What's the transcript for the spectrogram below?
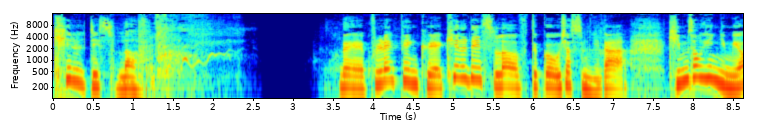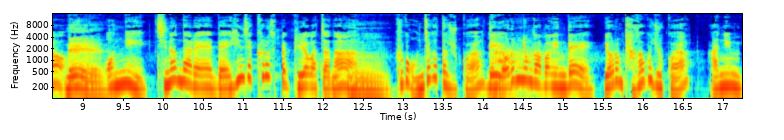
Kill This Love. 네, 블랙핑크의 Kill This Love 듣고 오셨습니다. 김성희 님이요. 네. 언니, 지난달에 내 흰색 크로스백 빌려갔잖아. 음. 그거 언제 갖다 줄 거야? 내 여름용 가방인데 여름 다 가고 줄 거야? 아님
